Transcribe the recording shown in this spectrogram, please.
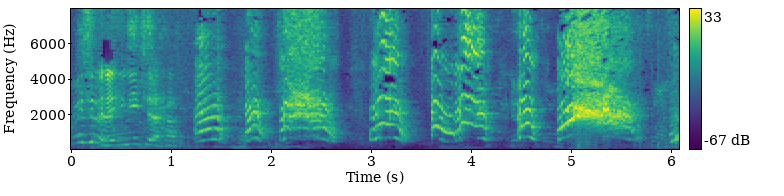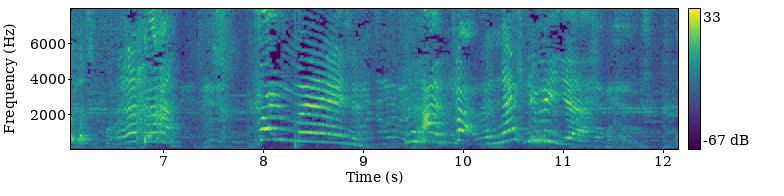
Wait a minute, you need to have... Spider-Man! I'm Batman, nice to meet you!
